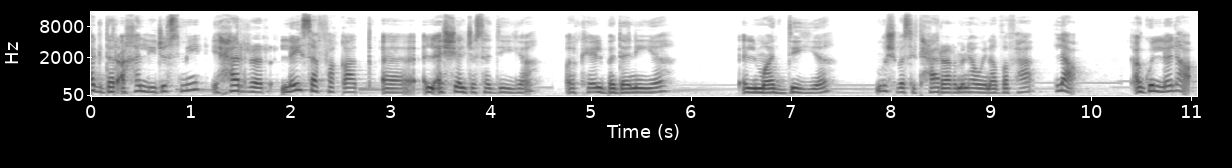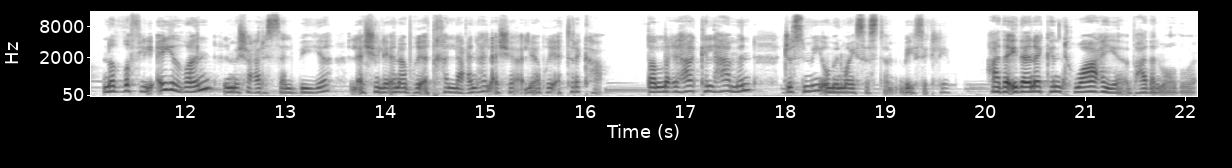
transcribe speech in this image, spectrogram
أقدر أخلي جسمي يحرر ليس فقط آه، الأشياء الجسدية أوكي؟ البدنية المادية مش بس يتحرر منها وينظفها لا. أقول له لا نظف لي أيضا المشاعر السلبية الأشياء اللي أنا أبغي أتخلى عنها الأشياء اللي أبغي أتركها. طلعها كلها من جسمي ومن my system basically هذا إذا أنا كنت واعية بهذا الموضوع.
